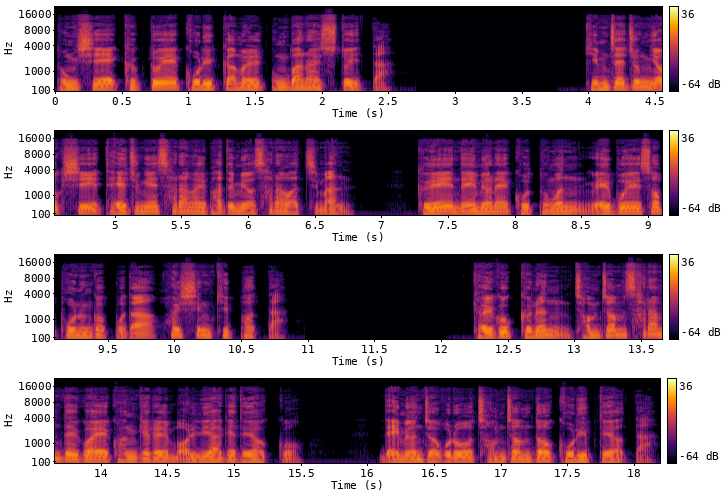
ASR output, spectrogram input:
동시에 극도의 고립감을 동반할 수도 있다. 김재중 역시 대중의 사랑을 받으며 살아왔지만 그의 내면의 고통은 외부에서 보는 것보다 훨씬 깊었다. 결국 그는 점점 사람들과의 관계를 멀리하게 되었고 내면적으로 점점 더 고립되었다.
